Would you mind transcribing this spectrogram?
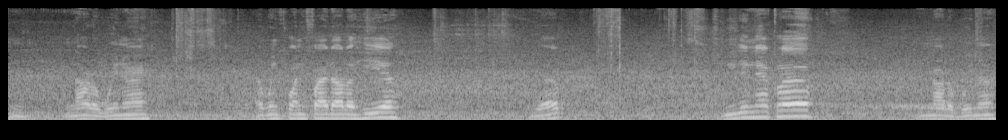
Mm, not a winner. I win $25 here. Yep. Millionaire club not a winner.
